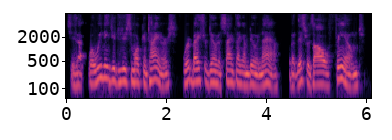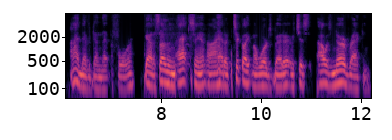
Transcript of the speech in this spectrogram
She's like, well, we need you to do some more containers. We're basically doing the same thing I'm doing now, but this was all filmed. I had never done that before. Got a southern accent and I had to articulate my words better. It was just, I was nerve wracking.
